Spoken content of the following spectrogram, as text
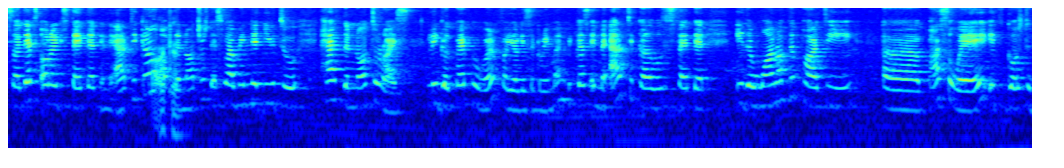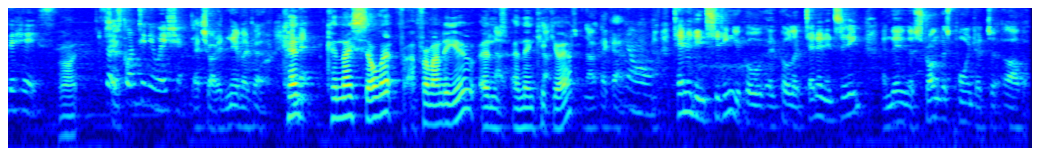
So that's already stated in the article of the notary. That's why we need you to have the notarized legal paperwork for your lease agreement because in the article will state that either one of the party uh, pass away, it goes to the his. Right. So, So- it's continuation. That's right, it never does. Can can they sell that f- from under you and, No. and then kick No. you out? No, they can't. No. Tenant in sitting, you call, they call it tenant in sitting, and they're the strongest pointer to, of it.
